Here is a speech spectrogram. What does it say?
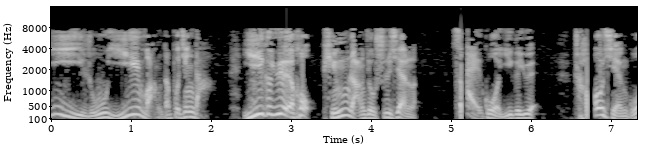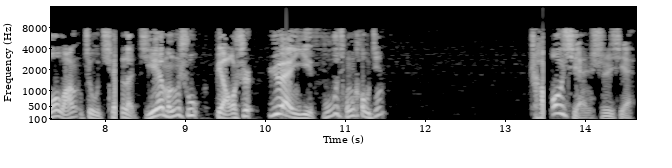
一如以往的不经打。一个月后，平壤就失陷了。再过一个月，朝鲜国王就签了结盟书，表示愿意服从后金。朝鲜失陷，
